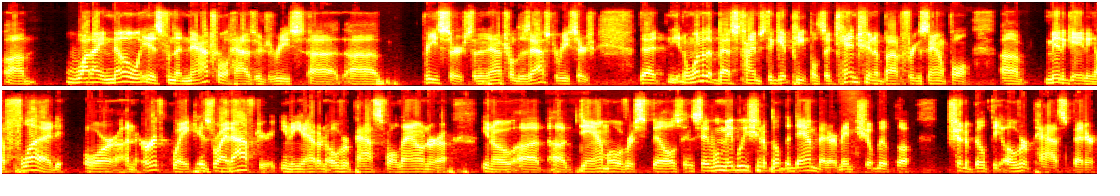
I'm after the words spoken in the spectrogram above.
Um, what I know is from the natural hazards uh, uh, research and the natural disaster research that you know one of the best times to get people's attention about for example uh, mitigating a flood or an earthquake is right after you know you had an overpass fall down or a you know a, a dam overspills and say well maybe we should have built the dam better. Maybe should have the, should have built the overpass better.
